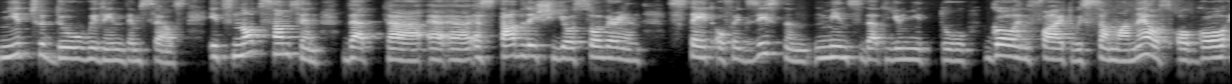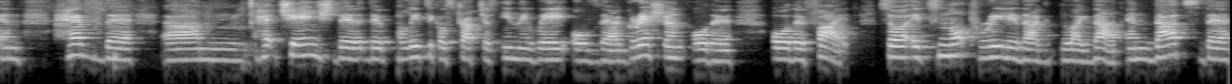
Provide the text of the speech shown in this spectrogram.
need to do within themselves. It's not something that uh, uh, establish your sovereign state of existence means that you need to go and fight with someone else or go and have the um, ha- change the, the political structures in the way of the aggression or the or the fight. So it's not really that like that. And that's the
